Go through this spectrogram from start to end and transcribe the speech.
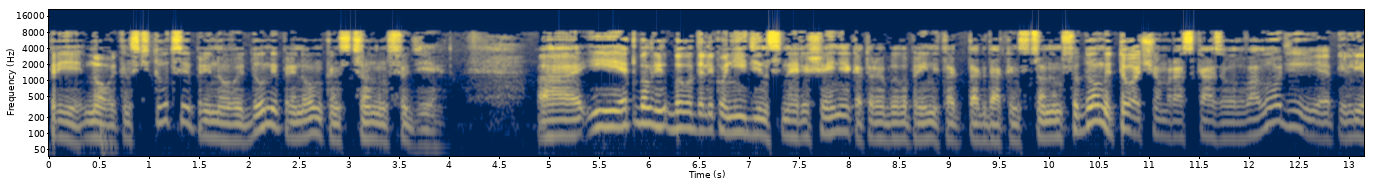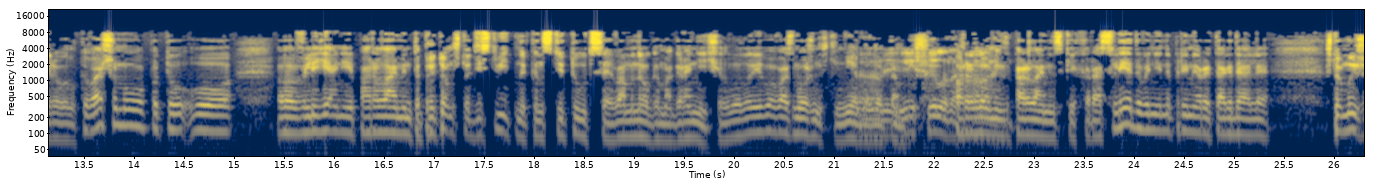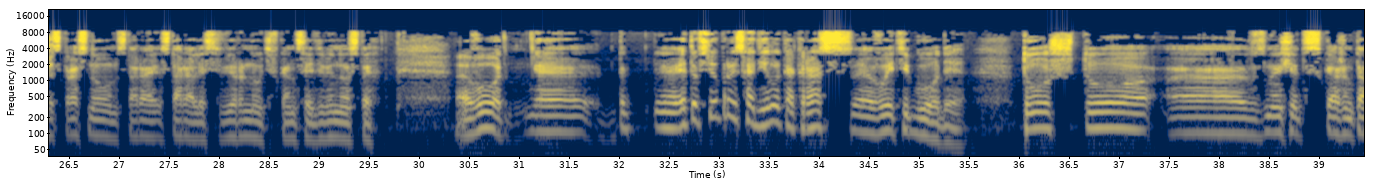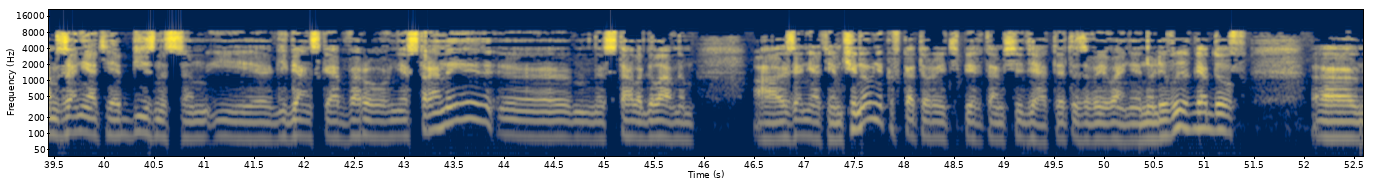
при новой Конституции, при новой Думе, при новом Конституционном суде. А, и это было, далеко не единственное решение, которое было принято тогда Конституционным судом. И то, о чем рассказывал Володя и апеллировал к вашему опыту о влиянии парламента, при том, что действительно Конституция во многом ограничивала его возможности, не было там парламент, парламентских расследований, например, и так далее, что мы же с Красновым старались вернуть в конце 90-х. Вот э, это все происходило как раз э, в эти годы. То, что, э, значит, скажем, там занятия бизнесом и гигантское обворовывание страны стало главным а занятием чиновников, которые теперь там сидят, это завоевание нулевых годов, Э,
